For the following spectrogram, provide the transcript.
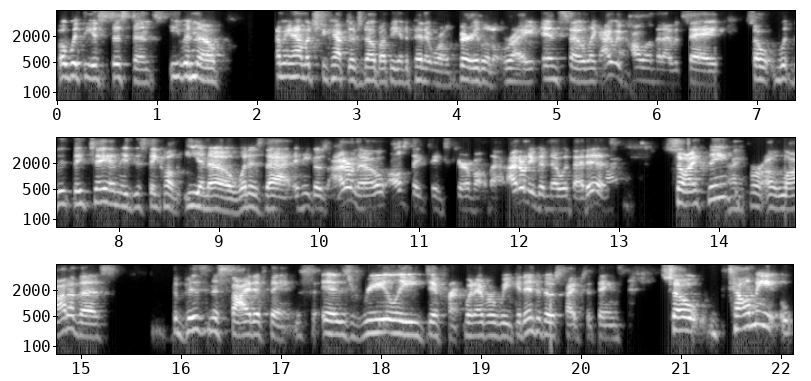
but with the assistance, even though, I mean, how much do captives know about the independent world? Very little, right? And so, like, I would call him and I would say, So, they say I need this thing called E and O. What is that? And he goes, I don't know. Allstate takes care of all that. I don't even know what that is. So, I think right. for a lot of us, the business side of things is really different whenever we get into those types of things. So tell me,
